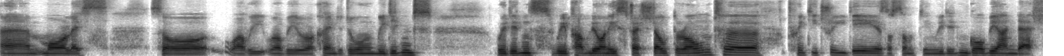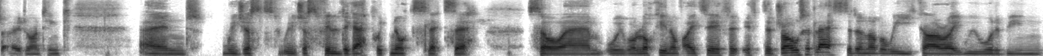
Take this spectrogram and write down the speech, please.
um, more or less. So what we what we were kind of doing, we didn't we didn't we probably only stretched out the round to 23 days or something. We didn't go beyond that, I don't think, and we just we just filled the gap with nuts, let's say. So um, we were lucky enough. I'd say if it, if the drought had lasted another week, all right, we would have been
